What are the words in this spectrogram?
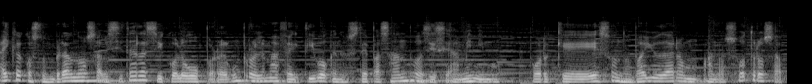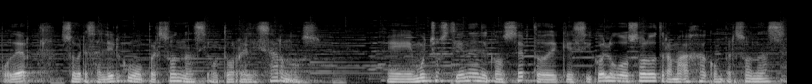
Hay que acostumbrarnos a visitar al psicólogo por algún problema afectivo que nos esté pasando, así sea mínimo, porque eso nos va a ayudar a, nosotros a poder sobresalir como personas y autorrealizarnos. Eh, muchos tienen el concepto de que el psicólogo solo trabaja con personas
